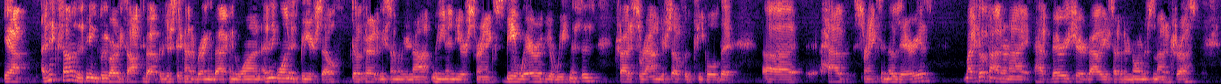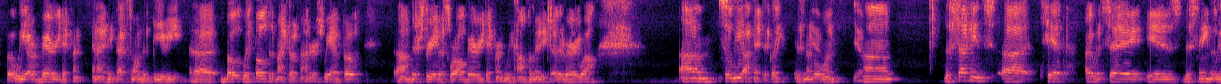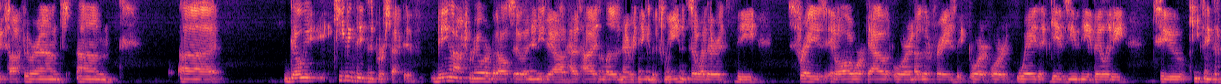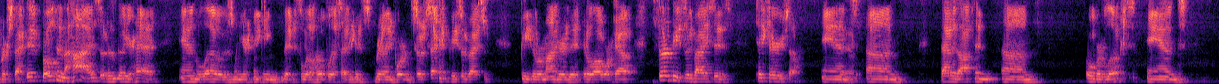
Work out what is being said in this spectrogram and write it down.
Yeah, I think some of the things we've already talked about, but just to kind of bring them back into one, I think one is be yourself. Don't try to be someone you're not. Lean into your strengths. Be aware of your weaknesses. Try to surround yourself with people that uh, have strengths in those areas. My co-founder and I have very shared values, have an enormous amount of trust, but we are very different, and I think that's one of the beauty. Uh, both with both of my co-founders, we have both. Um, there's three of us. We're all very different. We complement each other very well. Um, so lead authentically is number yeah. one. Yeah. Um, the second uh, tip I would say is this thing that we've talked around. Um, uh, going keeping things in perspective being an entrepreneur but also in any job has highs and lows and everything in between and so whether it's the phrase it'll all work out or another phrase that, or, or way that gives you the ability to keep things in perspective both in the highs so it doesn't go to your head and the lows when you're thinking that it's a little hopeless i think it's really important so second piece of advice would be the reminder that it'll all work out third piece of advice is take care of yourself and yeah. um, that is often um, overlooked. And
